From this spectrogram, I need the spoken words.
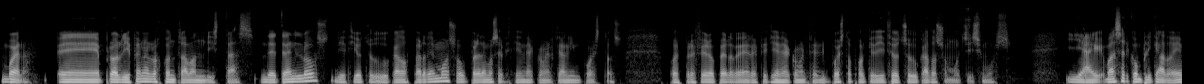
Bueno, eh, proliferan los contrabandistas. Deténlos, 18 ducados perdemos o perdemos eficiencia comercial e impuestos. Pues prefiero perder eficiencia comercial e impuestos porque 18 ducados son muchísimos. Y va a ser complicado, ¿eh?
